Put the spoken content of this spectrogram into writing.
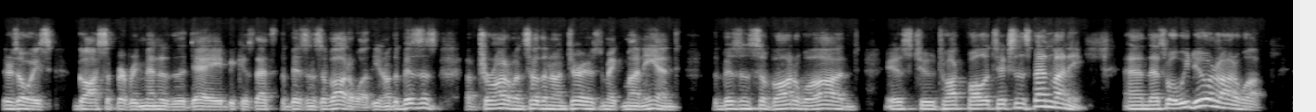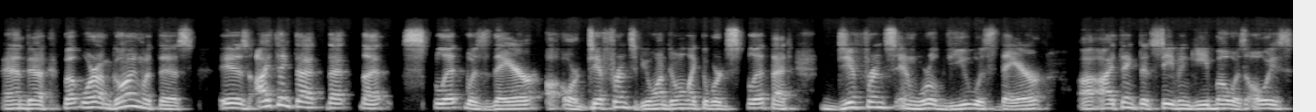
there's always gossip every minute of the day because that's the business of Ottawa. You know, the business of Toronto and Southern Ontario is to make money, and the business of Ottawa is to talk politics and spend money, and that's what we do in Ottawa. And uh, but where I'm going with this is I think that that that split was there uh, or difference, if you want to don't like the word split, that difference in worldview was there. Uh, I think that Steven Guilbeault was always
